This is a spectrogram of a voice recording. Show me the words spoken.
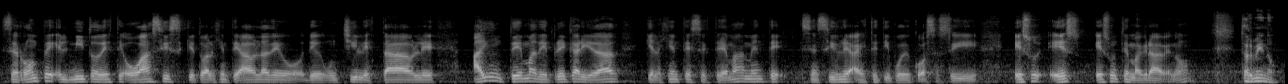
Se rompe el mito de este oasis que toda la gente habla de, un Chile estable. Hay un tema de precariedad que la gente es extremadamente sensible a este tipo de cosas. Y eso es, es un tema grave, ¿no? Termino.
